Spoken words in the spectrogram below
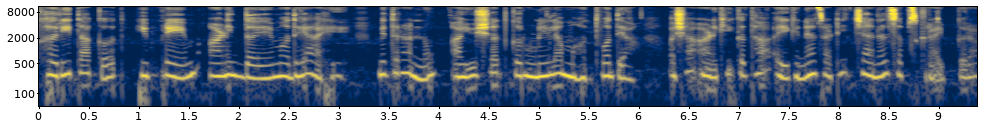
खरी ताकद ही प्रेम आणि दयेमध्ये आहे. मित्रांनो आयुष्यात करुणेला महत्त्व द्या. अशा आणखी कथा ऐकण्यासाठी चॅनल सबस्क्राईब करा.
